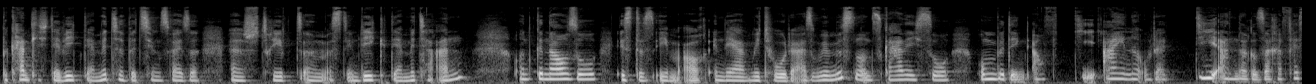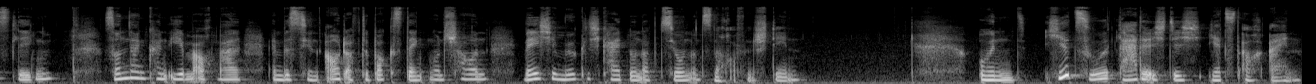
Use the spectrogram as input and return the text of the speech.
bekanntlich der Weg der Mitte, beziehungsweise äh, strebt ähm, es den Weg der Mitte an. Und genauso ist es eben auch in der Methode. Also wir müssen uns gar nicht so unbedingt auf die eine oder die andere Sache festlegen, sondern können eben auch mal ein bisschen out of the box denken und schauen, welche Möglichkeiten und Optionen uns noch offen stehen. Und hierzu lade ich dich jetzt auch ein.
